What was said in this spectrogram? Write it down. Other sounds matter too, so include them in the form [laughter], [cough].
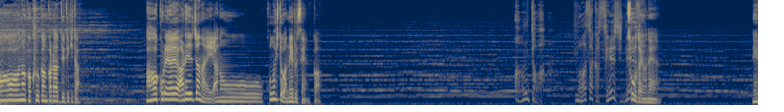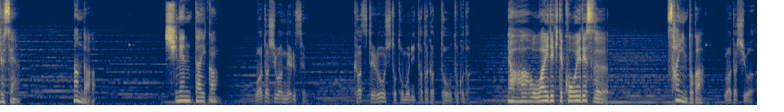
あー、なんか空間から出てきた。あー、これ、あれじゃない？あのー、この人がネルセンか。あんたはまさか戦士ねそうだよね。ネルセン。なんだ？思念体か、私はネルセンかつて老子と共に戦った男だいやー、お会いできて光栄です。サインとか。私は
